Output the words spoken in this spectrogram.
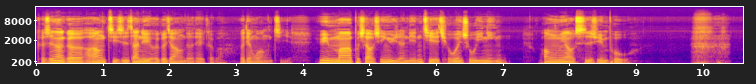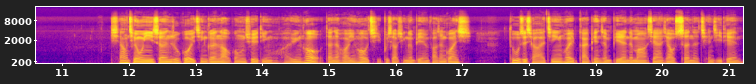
可是那个好像即时战略有一个叫 Undertaker 吧，有点忘记。孕妈不小心与人连结，求问苏怡宁。荒谬私讯铺。想请问医生，如果已经跟老公确定怀孕后，但在怀孕后期不小心跟别人发生关系，肚子小孩基因会改变成别人的吗？现在要生了，前几天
